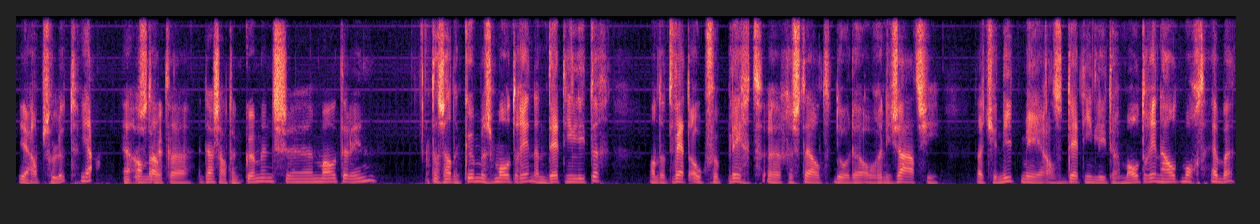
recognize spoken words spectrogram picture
Ja. Absoluut. Ja. Een Dus andere, dat, eh, daar zat een Cummins motor in. Daar zat een Cummins motor in, een 13 liter. Want het werd ook verplicht gesteld door de organisatie. Dat je niet meer als 13 liter motorinhoud mocht hebben.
